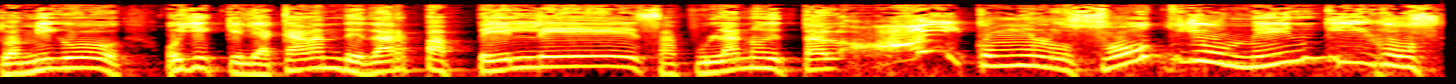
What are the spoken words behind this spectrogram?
Tu amigo, oye, que le acaban de dar papeles a fulano de tal. ¡Ay, cómo los odio, mendigos!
